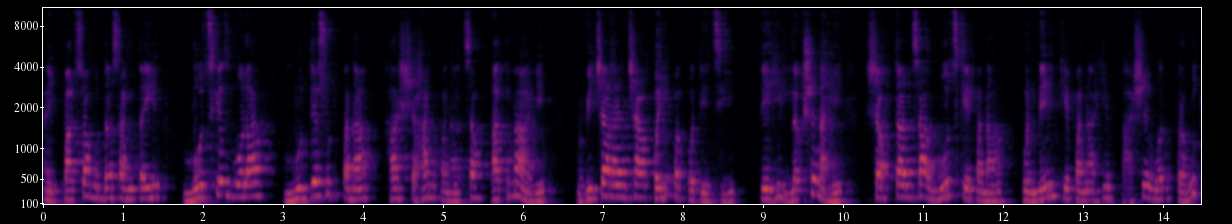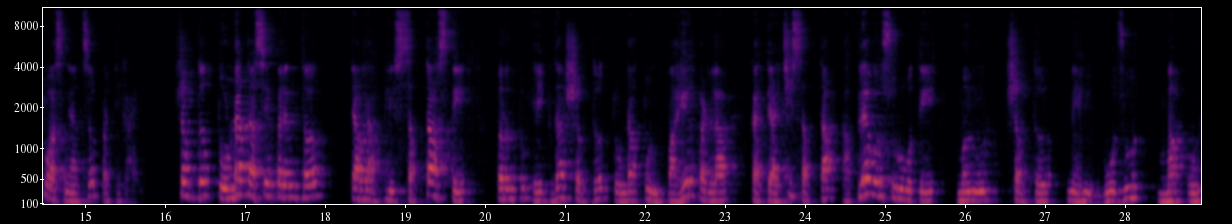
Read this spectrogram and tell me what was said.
आणि पाचवा मुद्दा सांगता येईल मोजकेच बोला. मुद्देसूदपणा हा शहाणपणाचा आत्मा आहे. विचारांच्या परिपक्वतेची तेही लक्षण आहे. शब्दांचा मोजकेपणा व नेमकेपणा हे भाषेवर प्रभुत्व असण्याचं प्रतीक आहे. शब्द तोंडात असेपर्यंत त्यावर आपली सत्ता असते परंतु एकदा शब्द तोंडातून बाहेर पडला का त्याची सत्ता आपल्यावर सुरू होते म्हणून शब्द नेहमी मोजून मापून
